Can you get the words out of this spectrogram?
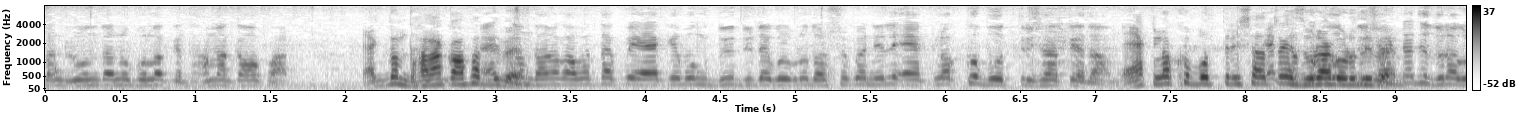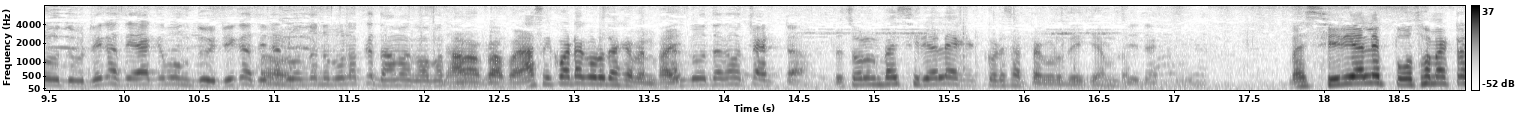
মানে রমজান উপলক্ষে ধামাকা অফার। একদম ধামাকা অফার দিবেন? একদম ধামাকা অফার থাকবে এক এবং দুই দুইটা গরু কোনো দর্শক নিলে এক লক্ষ বত্রিশ হাজার টাকা দাম। এক লক্ষ বত্রিশ হাজার টাকা জোড়া গরু দিবেন? জোড়া গরু দিবেন ঠিক আছে? এক এবং দুই ঠিক আছে? এটা উপলক্ষে ধামাকা অফার ধামাকা অফার। আজকে কয়টা গরু দেখাবেন ভাই? গরু দেখাবো চারটা। তো চলুন ভাই সিরিয়ালে এক এক করে চারটা গরু দেখি আমরা। ভাই সিরিয়ালে প্রথম একটা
